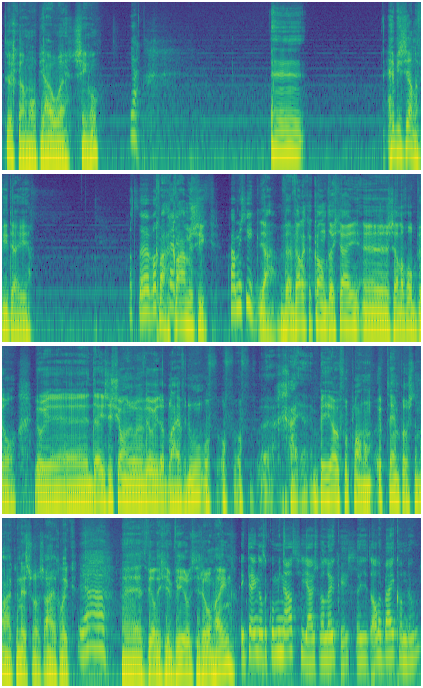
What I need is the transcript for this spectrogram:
terugkomen op jouw eh, single. Ja. Eh, heb je zelf ideeën? Wat, eh, wat Qua, muziek. Qua muziek? Ja, wel- welke kant dat jij eh, zelf op wil. Wil je eh, deze genre, wil je dat blijven doen? Of, of, of eh, ga je, ben je ook voor plan om uptempo's te maken? Net zoals eigenlijk Ja, het wereldje, wereldje eromheen. ik denk dat de combinatie juist wel leuk is. Dat je het allebei kan doen.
